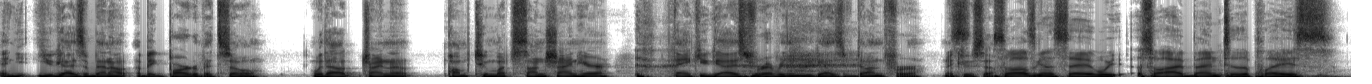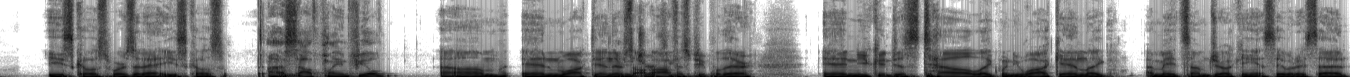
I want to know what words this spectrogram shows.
and you guys have been a, a big part of it. So, without trying to pump too much sunshine here, thank you guys for everything you guys have done for Nekoosa. So I was gonna say we. So I've been to the place, East Coast. Where's it at? East Coast. Uh, South Plainfield. Um, and walked in. There's office people there, and you can just tell like when you walk in. Like I made some joke. I can't say what I said,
